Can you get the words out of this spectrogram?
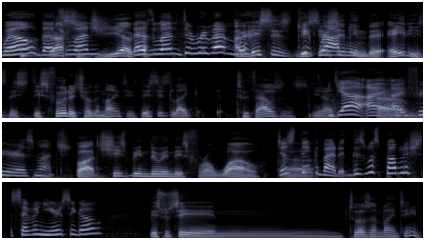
Well, that's, That's one. geo- That's one to remember. And this is Keep this isn't rocking. in the 80s. This this footage of the 90s. This is like 2000s. You know. Yeah, I, I Um, figure as much. But she's been doing this for a while. Just Uh, think about it. This was published seven years ago. This was in 2019.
